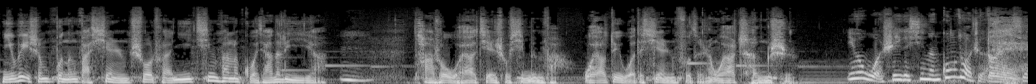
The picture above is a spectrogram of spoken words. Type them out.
你为什么不能把现任说出来？你侵犯了国家的利益啊！嗯她说我要坚守新闻法，我要对我的现任负责任，我要诚实。因为我是一个新闻工作者，对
